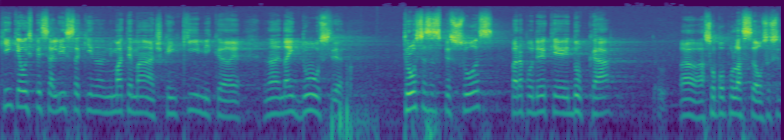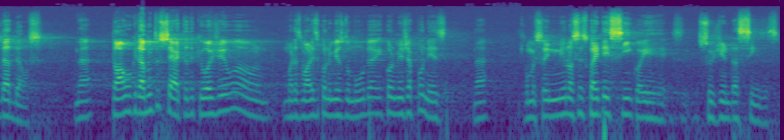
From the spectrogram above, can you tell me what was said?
quem que é o especialista aqui em matemática, em química, na, na indústria? Trouxe essas pessoas para poder que, educar a, a sua população, os seus cidadãos. Né? Então, algo que dá muito certo, tanto que hoje uma, uma das maiores economias do mundo é a economia japonesa, né? que começou em 1945, aí, surgindo das cinzas.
